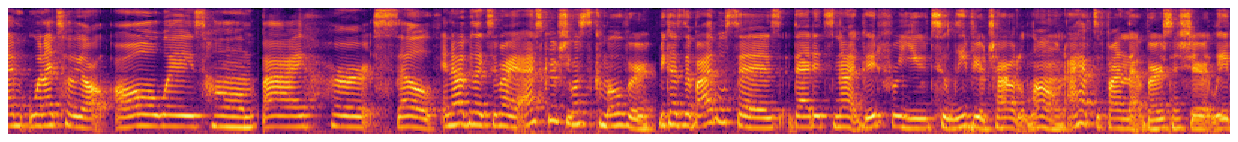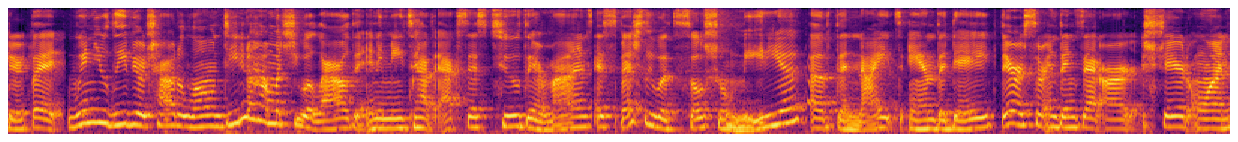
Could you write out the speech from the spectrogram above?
When I tell y'all, always home by herself. And I'd be like, Soraya, ask her if she wants to come over because the Bible says that it's not good for you to leave your child alone. I have to find that verse and share it later. But when you leave your child alone, do you know how much you allow the enemy to have access to their minds, especially with social media of the night and the day? There are certain things that are shared on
